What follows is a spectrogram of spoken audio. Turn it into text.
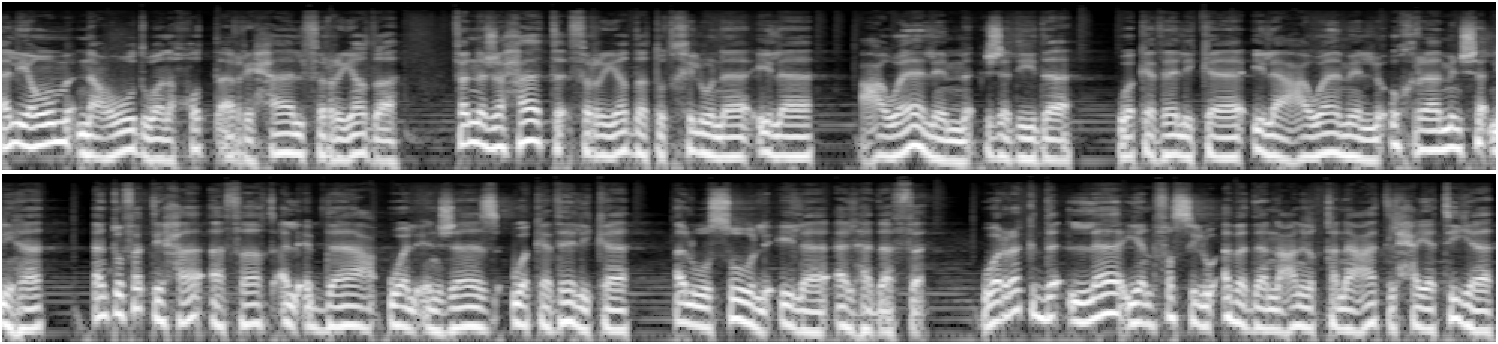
اليوم نعود ونحط الرحال في الرياضة. فالنجاحات في الرياضة تدخلنا إلى عوالم جديدة. وكذلك إلى عوامل أخرى من شأنها أن تفتح آفاق الإبداع والإنجاز وكذلك الوصول إلى الهدف. والركض لا ينفصل ابدا عن القناعات الحياتية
